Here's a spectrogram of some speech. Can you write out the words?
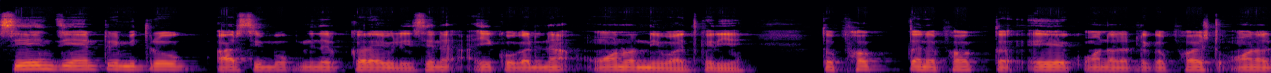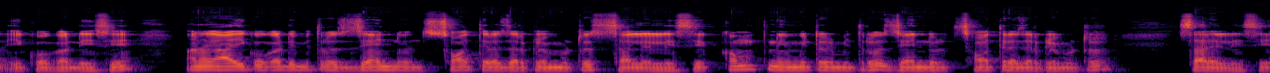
સીએનજી એન્ટ્રી મિત્રો આરસી બુકની અંદર કરાવેલી છે અને ઇકો ગાડીના ઓનરની વાત કરીએ તો ફક્ત અને ફક્ત એક ઓનર એટલે કે ફર્સ્ટ ઓનર ઇકો ગાડી છે. અને આ ઇકો ગાડી મિત્રો જેન્યુન છોતેર હજાર કિલોમીટર ચાલેલી છે. કંપની મીટર મિત્રો જેન્યુન છોતેર હજાર કિલોમીટર ચાલેલી છે.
